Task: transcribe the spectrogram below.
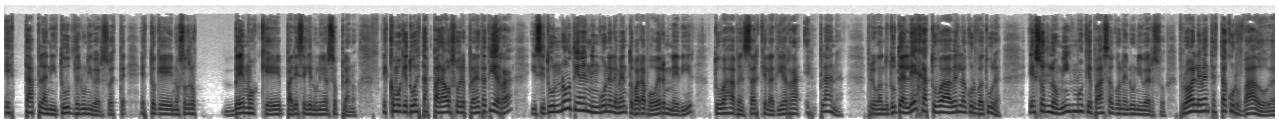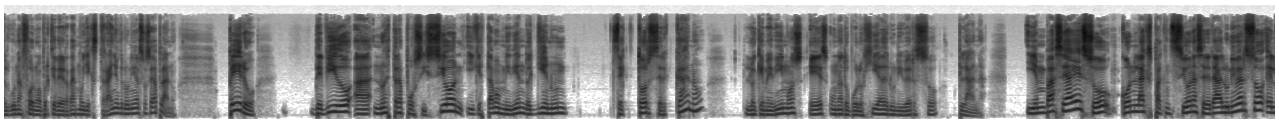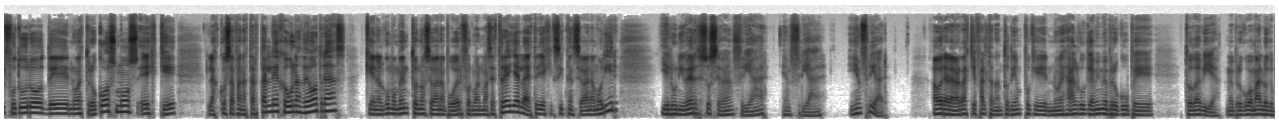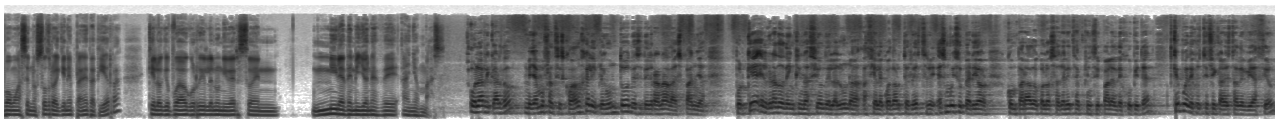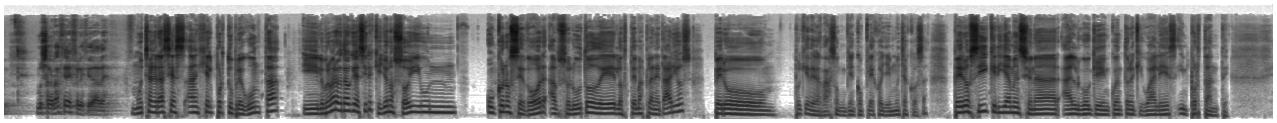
esta planitud del universo, este, esto que nosotros vemos que parece que el universo es plano. Es como que tú estás parado sobre el planeta Tierra y si tú no tienes ningún elemento para poder medir, tú vas a pensar que la Tierra es plana. Pero cuando tú te alejas, tú vas a ver la curvatura. Eso es lo mismo que pasa con el universo. Probablemente está curvado de alguna forma, porque de verdad es muy extraño que el universo sea plano. Pero debido a nuestra posición y que estamos midiendo aquí en un sector cercano, lo que medimos es una topología del universo plana. Y en base a eso, con la expansión acelerada del universo, el futuro de nuestro cosmos es que las cosas van a estar tan lejos unas de otras que en algún momento no se van a poder formar más estrellas, las estrellas que existen se van a morir y el universo se va a enfriar, enfriar y enfriar. Ahora, la verdad es que falta tanto tiempo que no es algo que a mí me preocupe todavía. Me preocupa más lo que podemos hacer nosotros aquí en el planeta Tierra que lo que pueda ocurrirle al universo en miles de millones de años más. Hola Ricardo, me llamo Francisco Ángel y pregunto desde Granada, España. ¿Por qué el grado de inclinación de la Luna hacia el ecuador terrestre es muy superior comparado con los satélites principales de Júpiter? ¿Qué puede justificar esta desviación? Muchas gracias y felicidades. Muchas gracias Ángel por tu pregunta. Y lo primero que tengo que decir es que yo no soy un, un conocedor absoluto de los temas planetarios, pero porque de verdad son bien complejos y hay muchas cosas, pero sí quería mencionar algo que encuentro que igual es importante.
